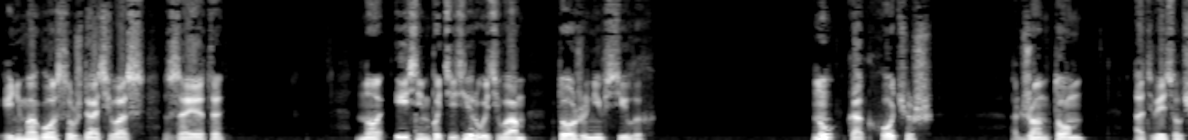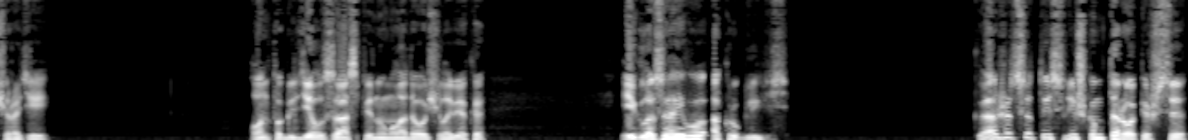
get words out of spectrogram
и не могу осуждать вас за это, но и симпатизировать вам тоже не в силах. «Ну, как хочешь, Джон Том», — ответил чародей. Он поглядел за спину молодого человека, и глаза его округлились. «Кажется, ты слишком торопишься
